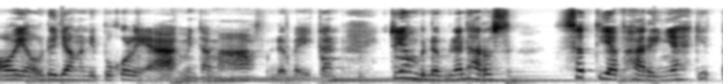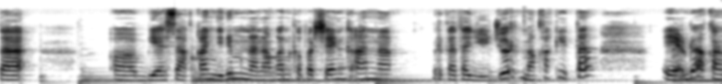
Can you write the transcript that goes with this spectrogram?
Oh ya udah jangan dipukul ya, minta maaf, udah baikan. Itu yang benar-benar harus setiap harinya kita eh, biasakan. Jadi menanamkan kepercayaan ke anak. Berkata jujur, maka kita ya udah akan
